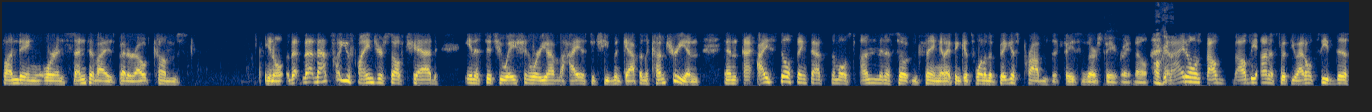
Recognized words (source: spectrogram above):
funding or incentivize better outcomes, you know, that, that that's how you find yourself, Chad, in a situation where you have the highest achievement gap in the country. And and I, I still think that's the most un-Minnesotan thing, and I think it's one of the biggest problems that faces our state right now. Okay. And I don't. I'll I'll be honest with you. I don't see this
